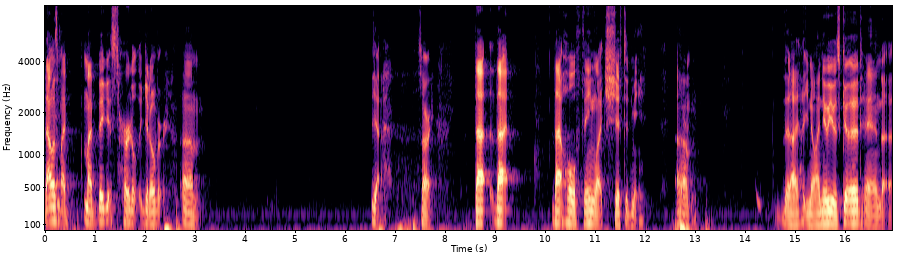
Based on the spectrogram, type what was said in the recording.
that was my my biggest hurdle to get over. Um, yeah, sorry. That that that whole thing like shifted me. Um, that I you know I knew he was good and uh,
